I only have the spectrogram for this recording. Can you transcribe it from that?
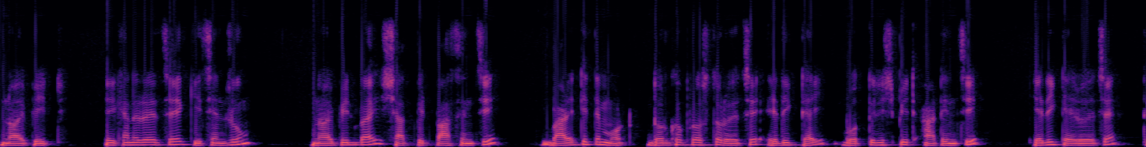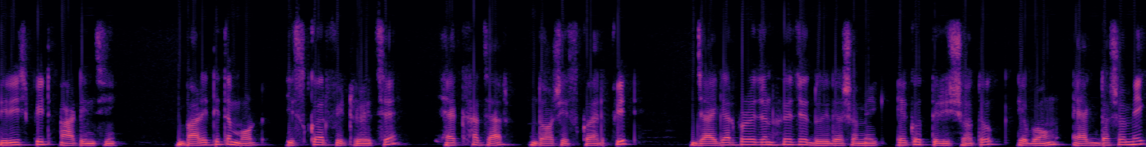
নয় ফিট। এখানে রয়েছে কিচেন রুম, নয় ফিট বাই সাত ফিট পাঁচ ইঞ্চি। বাড়িটিতে মোট দৈর্ঘ্য প্রস্থ রয়েছে এদিকটাই বত্রিশ ফিট আট ইঞ্চি। এদিকটাই রয়েছে তিরিশ ফিট আট ইঞ্চি। বাড়িটিতে মোট স্কোয়ার ফিট রয়েছে, এক হাজার দশ স্কোয়ার ফিট। জায়গার প্রয়োজন হয়েছে দুই দশমিক একত্রিশ শতক এবং এক দশমিক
